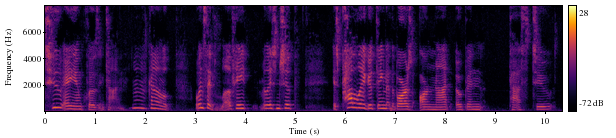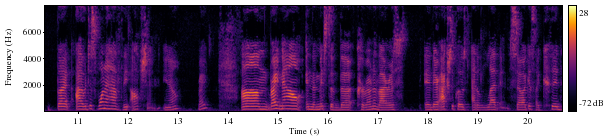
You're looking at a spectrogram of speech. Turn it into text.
2 a.m. closing time. Mm, kind of, I wouldn't say love-hate relationship. It's probably a good thing that the bars are not open past 2, but I would just want to have the option, you know, right? Um, right now, in the midst of the coronavirus, and they're actually closed at 11. So I guess I could,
